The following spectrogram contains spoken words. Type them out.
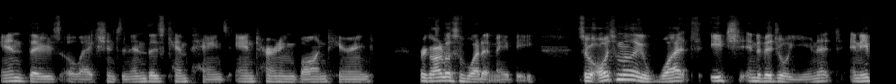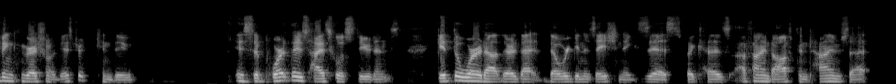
in those elections and in those campaigns, and turning volunteering, regardless of what it may be. So ultimately, what each individual unit and even congressional district can do is support those high school students, get the word out there that the organization exists, because I find oftentimes that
